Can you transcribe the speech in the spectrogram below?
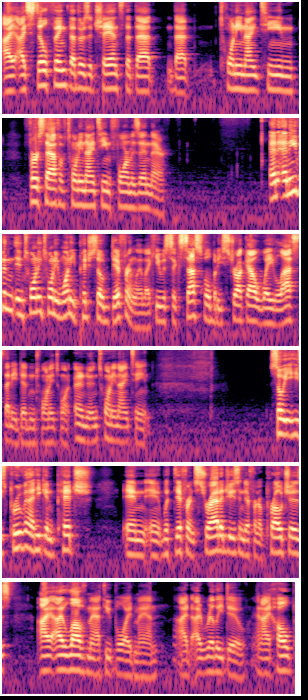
I I still think that there's a chance that that that 2019 first half of 2019 form is in there. And and even in 2021 he pitched so differently. Like he was successful but he struck out way less than he did in 2020 in 2019. So he, he's proven that he can pitch in, in with different strategies and different approaches. I, I love Matthew Boyd, man. I, I really do, and I hope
